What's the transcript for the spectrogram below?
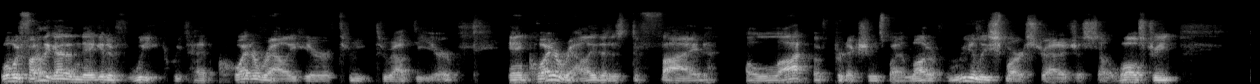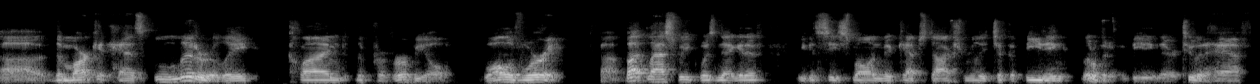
Well, we finally got a negative week. We've had quite a rally here through throughout the year, and quite a rally that has defied a lot of predictions by a lot of really smart strategists on Wall Street. Uh, the market has literally climbed the proverbial wall of worry. Uh, but last week was negative. You can see small and mid cap stocks really took a beating, a little bit of a beating there, two and a half,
